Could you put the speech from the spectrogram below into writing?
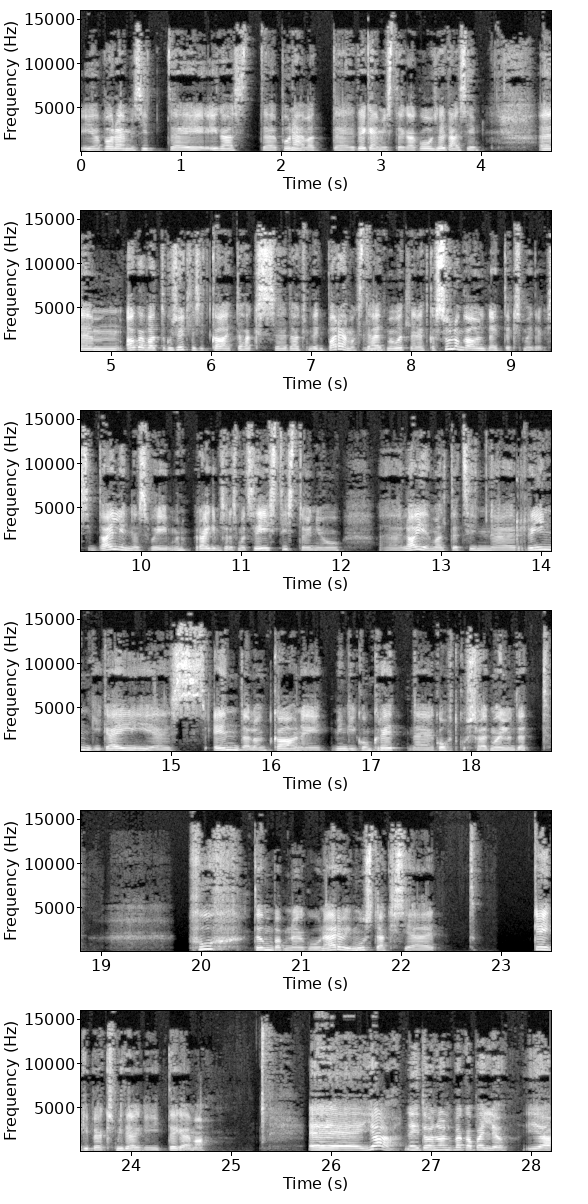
ja paneme siit igast põnevate tegemistega koos edasi. Aga vaata, kui sa ütlesid ka, et tahaks, tahaks midagi paremaks teha, et ma mõtlen, et kas sul on ka olnud näiteks, ma ei tea, kas siin Tallinnas või noh, räägime selles mõttes Eestist on ju äh, laiemalt, et siin ringi käies endal on ka neid mingi konkreetne koht, kus sa oled mõelnud, et huh, tõmbab nagu närvi mustaks ja et keegi peaks midagi tegema? Ja neid on olnud väga palju ja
